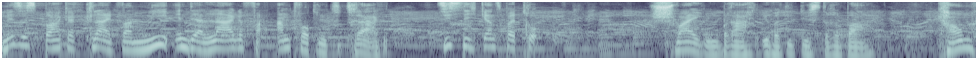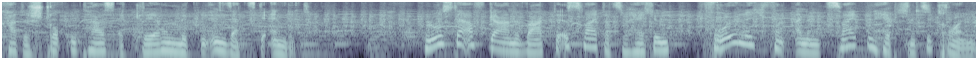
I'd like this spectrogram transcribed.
Mrs. Barker Clyde war nie in der Lage, Verantwortung zu tragen. Sie ist nicht ganz bei Tro. Schweigen brach über die düstere Bar. Kaum hatte Struppentals Erklärung mitten im Satz geendet. Bloß der Afghane wagte es weiter zu hecheln, fröhlich von einem zweiten Häppchen zu träumen.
